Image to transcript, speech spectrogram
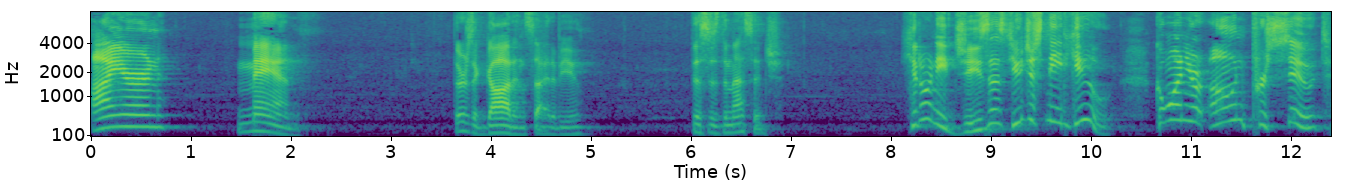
Iron Man. There's a God inside of you. This is the message. You don't need Jesus, you just need you. Go on your own pursuit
